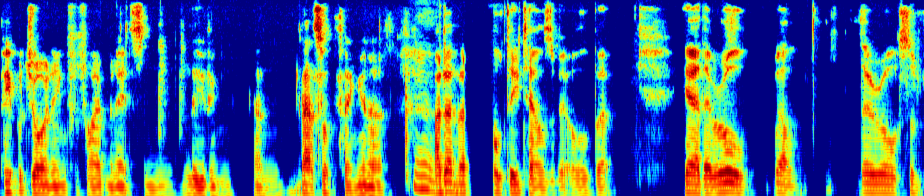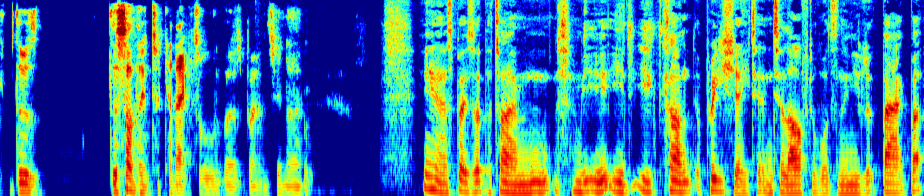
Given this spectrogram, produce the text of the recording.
people joining for five minutes and leaving and that sort of thing. You know, yeah. I don't know the full details of it all, but yeah, they were all well, they were all sort of there's there's something to connect all of those bands, you know. Yeah, I suppose at the time you, you, you, can't appreciate it until afterwards, and then you look back. But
